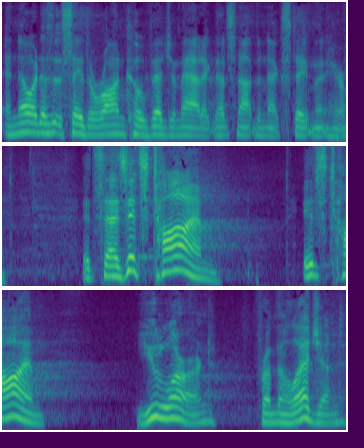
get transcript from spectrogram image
And no, it doesn't say the Ronco Veg-O-Matic. That's not the next statement here. It says, It's time. It's time you learned from the legend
